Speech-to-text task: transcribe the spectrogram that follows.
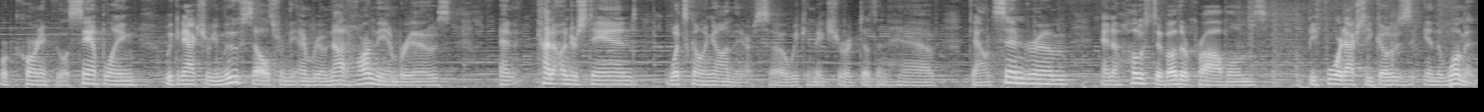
or chorionic villus sampling. We can actually remove cells from the embryo, not harm the embryos, and kind of understand what's going on there. So we can make sure it doesn't have Down syndrome and a host of other problems before it actually goes in the woman.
